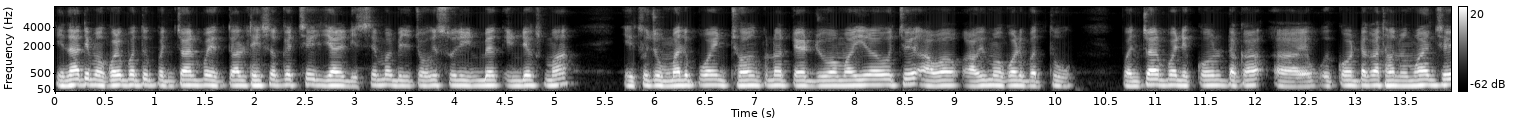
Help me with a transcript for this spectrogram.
તેનાથી ભથ્થું પંચાવન પોઈન્ટ એકતાલીસ થઈ શકે છે, જ્યારે ડિસેમ્બર બે હજાર ચોવીસ સુધી ઇન્ડેક્સ ઇન્ડેક્સમાં એકસો ચુમ્માલીસ પોઈન્ટ છ અંકનો ટેટ જોવા મળી રહ્યો છે. આવા આવી મોંઘવારી ભથ્થું પંચાવન પોઈન્ટ એકાવન ટકા એકાવન ટકા થવાનું અનુમાન છે.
